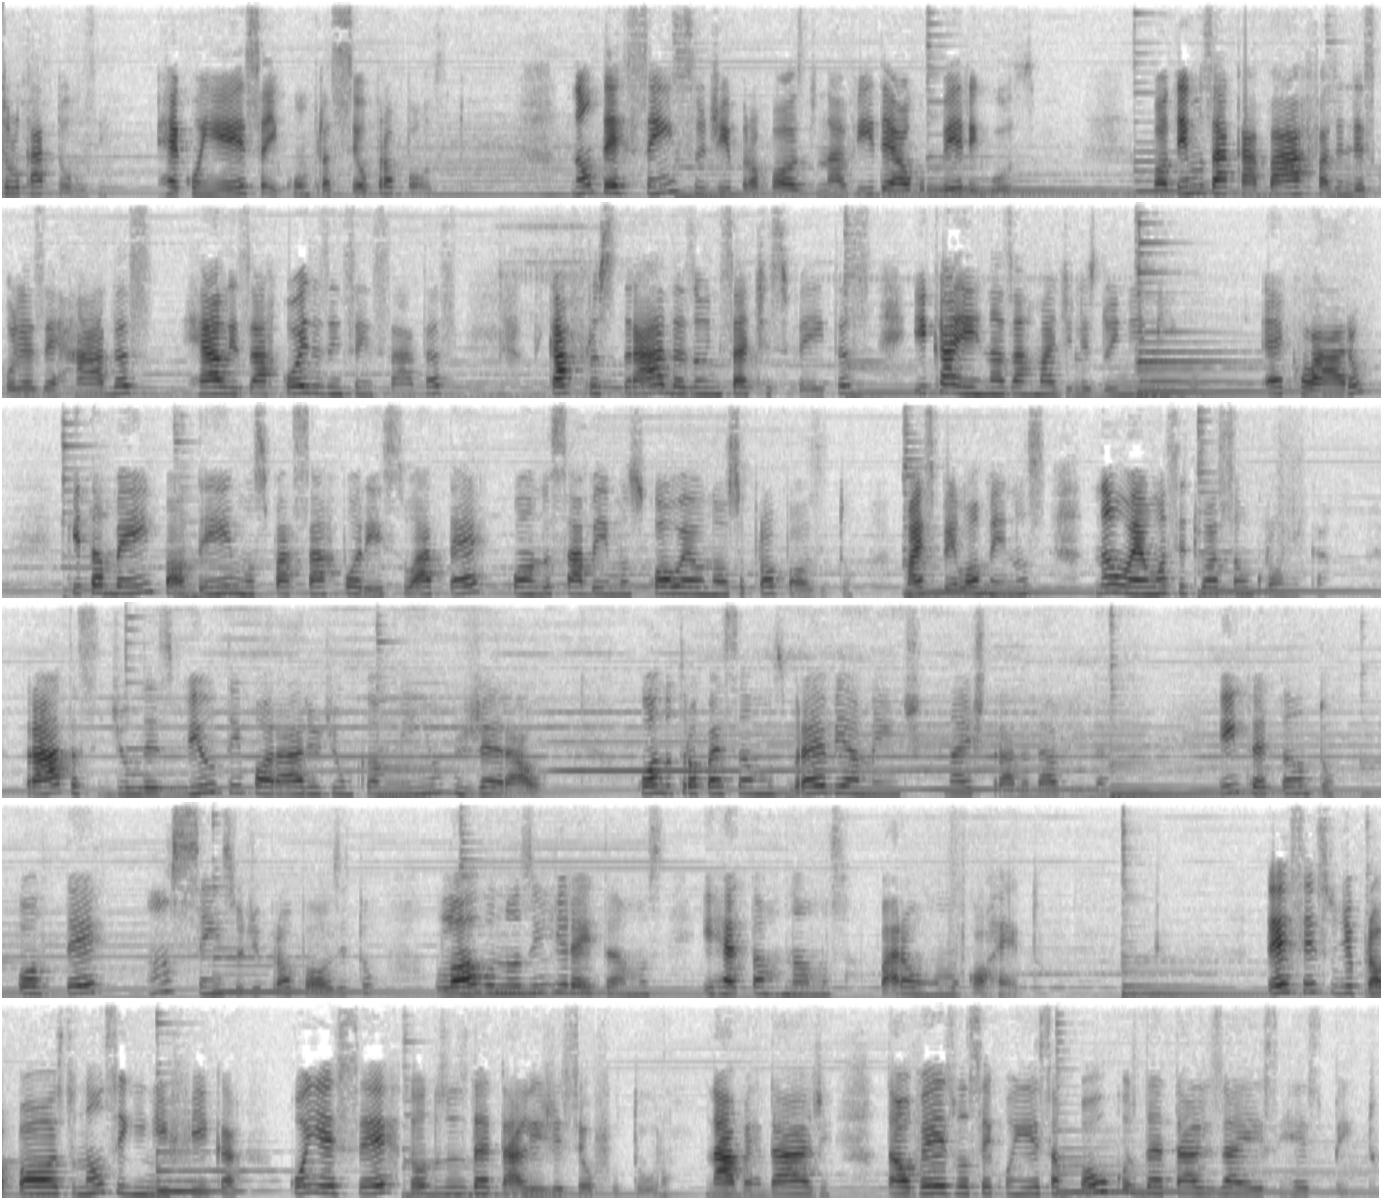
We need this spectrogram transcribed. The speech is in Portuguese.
Capítulo 14. Reconheça e cumpra seu propósito. Não ter senso de propósito na vida é algo perigoso. Podemos acabar fazendo escolhas erradas, realizar coisas insensatas, ficar frustradas ou insatisfeitas e cair nas armadilhas do inimigo. É claro que também podemos passar por isso até quando sabemos qual é o nosso propósito, mas pelo menos não é uma situação crônica. Trata-se de um desvio temporário de um caminho geral, quando tropeçamos brevemente na estrada da vida. Entretanto, por ter um senso de propósito, logo nos endireitamos e retornamos para o rumo correto. Ter senso de propósito não significa conhecer todos os detalhes de seu futuro. Na verdade, talvez você conheça poucos detalhes a esse respeito.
